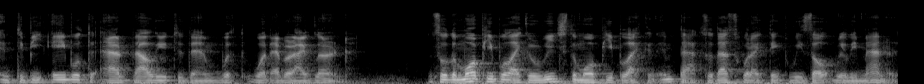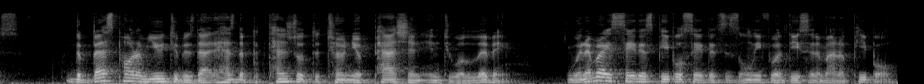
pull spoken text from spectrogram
and to be able to add value to them with whatever I've learned. So the more people I can reach, the more people I can impact. So that's what I think result really matters. The best part of YouTube is that it has the potential to turn your passion into a living. Whenever I say this, people say this is only for a decent amount of people.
